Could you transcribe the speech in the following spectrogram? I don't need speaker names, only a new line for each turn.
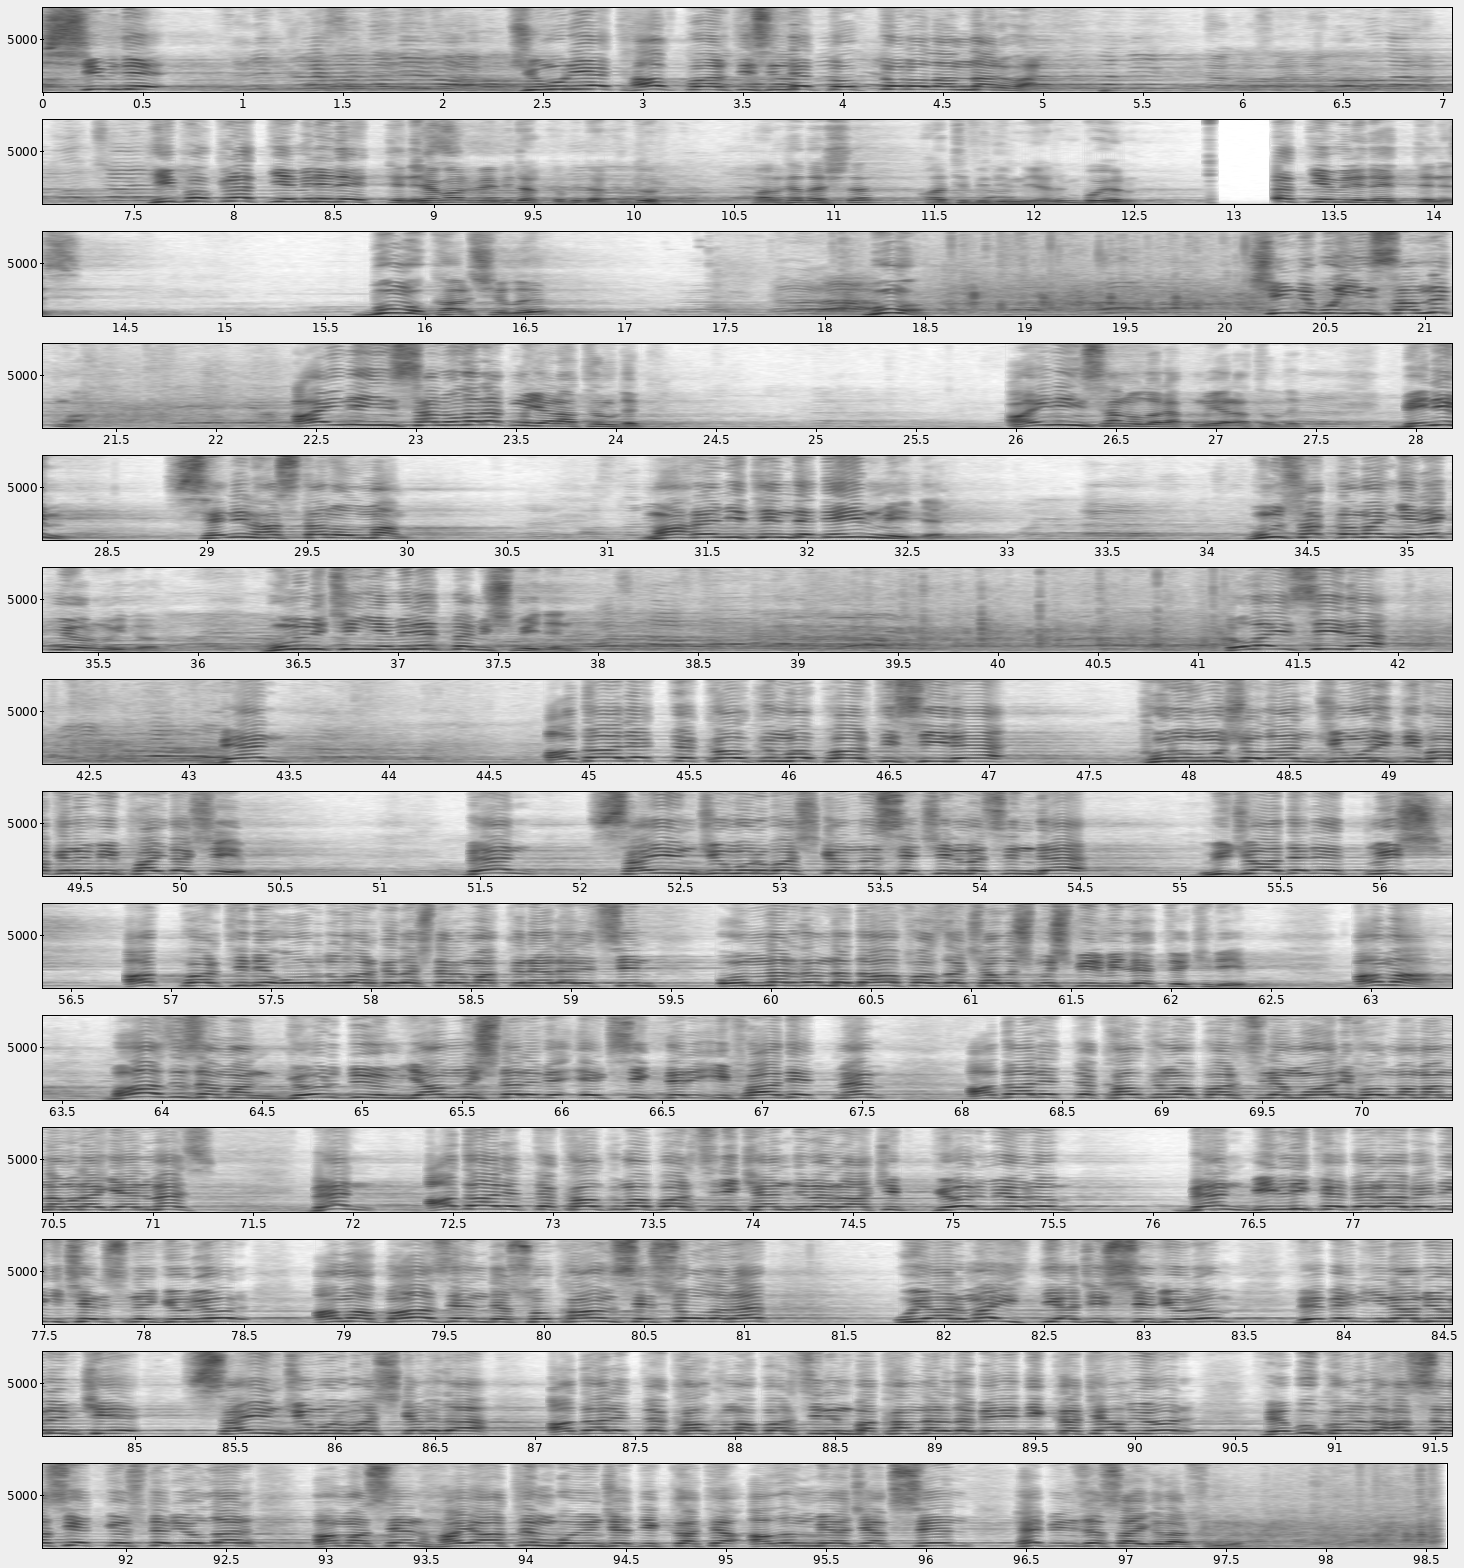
Şimdi Cumhuriyet Halk Partisi'nde doktor olanlar var. Hipokrat yemini de ettiniz.
Cemal Bey bir dakika bir dakika dur. Arkadaşlar Hatip'i dinleyelim. Buyurun.
Hipokrat yemini de ettiniz. Bu mu karşılığı? Bu mu? Şimdi bu insanlık mı? Aynı insan olarak mı yaratıldık? Aynı insan olarak mı yaratıldık? Benim senin hastan olmam mahremiyetinde değil miydi? Bunu saklaman gerekmiyor muydu? Bunun için yemin etmemiş miydin? Dolayısıyla ben Adalet ve Kalkınma Partisi ile kurulmuş olan Cumhur İttifakı'nın bir paydaşıyım. Ben Sayın Cumhurbaşkanı'nın seçilmesinde mücadele etmiş AK Partili ordulu arkadaşlarım hakkını helal etsin. Onlardan da daha fazla çalışmış bir milletvekiliyim. Ama bazı zaman gördüğüm yanlışları ve eksikleri ifade etmem Adalet ve Kalkınma Partisi'ne muhalif olmam anlamına gelmez. Ben Adalet ve Kalkınma Partisi'ni kendime rakip görmüyorum. Ben birlik ve beraberlik içerisinde görüyor ama bazen de sokağın sesi olarak uyarma ihtiyacı hissediyorum ve ben inanıyorum ki Sayın Cumhurbaşkanı da Adalet ve Kalkınma Partisi'nin bakanları da beni dikkate alıyor ve bu konuda hassasiyet gösteriyorlar ama sen hayatın boyunca dikkate alınmayacaksın. Hepinize saygılar sunuyorum.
